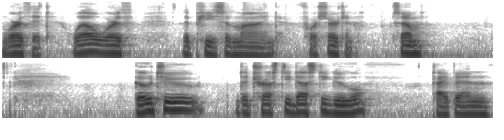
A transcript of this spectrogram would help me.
worth it, well worth the peace of mind for certain. So go to the trusty dusty Google, type in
